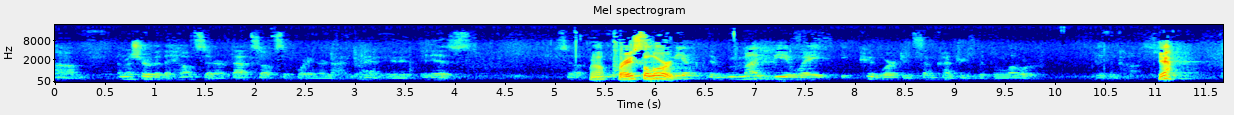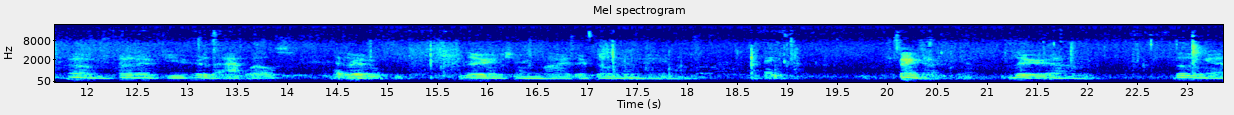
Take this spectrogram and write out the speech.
Um, I'm not sure about the health center, if that's self-supporting or not yet. it is. So, Well, praise the Lord. There might be a way it could work in some countries with the lower living costs. yeah. Um, I don't know if you heard of the Atwells. I've They're, heard. they're in Chiang Mai. They're building a um, Bangkok. Yeah. They're um, building a.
